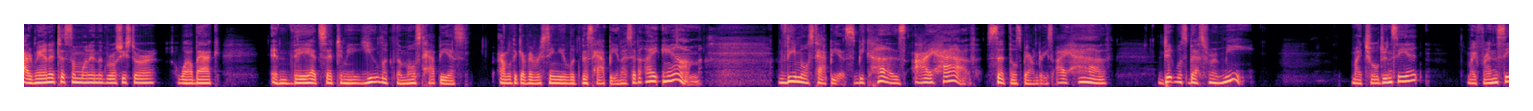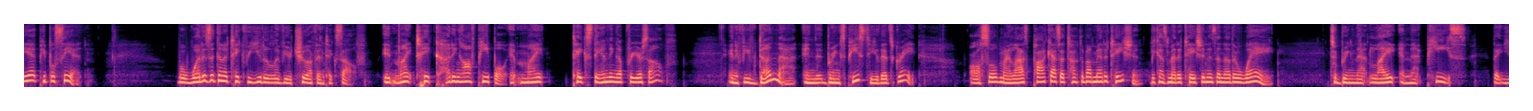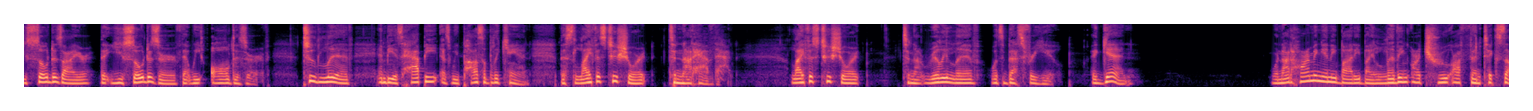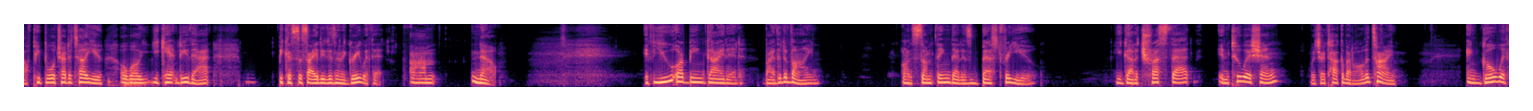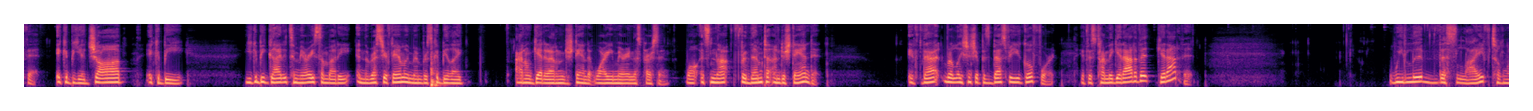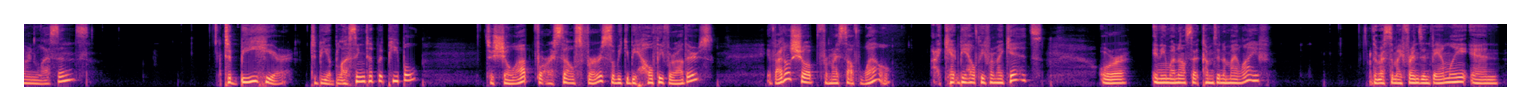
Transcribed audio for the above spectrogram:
I ran into someone in the grocery store a while back and they had said to me, You look the most happiest. I don't think I've ever seen you look this happy. And I said, I am the most happiest because I have set those boundaries. I have did what's best for me. My children see it. My friends see it. People see it. But what is it going to take for you to live your true authentic self? It might take cutting off people. It might take standing up for yourself. And if you've done that and it brings peace to you, that's great. Also, my last podcast, I talked about meditation because meditation is another way to bring that light and that peace that you so desire, that you so deserve, that we all deserve to live and be as happy as we possibly can. This life is too short to not have that. Life is too short to not really live what's best for you. Again, we're not harming anybody by living our true, authentic self. People will try to tell you, oh, well, you can't do that because society doesn't agree with it. Um, no. If you are being guided by the divine on something that is best for you, you got to trust that intuition, which I talk about all the time, and go with it. It could be a job. It could be, you could be guided to marry somebody and the rest of your family members could be like, I don't get it. I don't understand it. Why are you marrying this person? Well, it's not for them to understand it. If that relationship is best for you, go for it. If it's time to get out of it, get out of it. We live this life to learn lessons, to be here, to be a blessing to people, to show up for ourselves first so we can be healthy for others. If I don't show up for myself well, I can't be healthy for my kids or anyone else that comes into my life, the rest of my friends and family, and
